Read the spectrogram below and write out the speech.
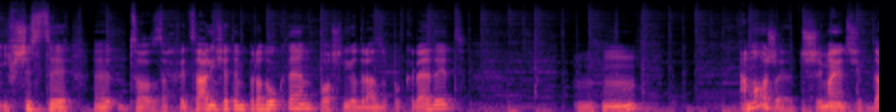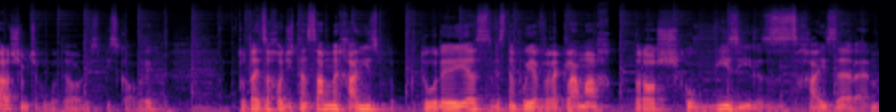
i wszyscy, e, co, zachwycali się tym produktem, poszli od razu po kredyt. Mhm. A może, trzymając się w dalszym ciągu teorii spiskowych, tutaj zachodzi ten sam mechanizm, który jest, występuje w reklamach proszków Wizil z Heizerem,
